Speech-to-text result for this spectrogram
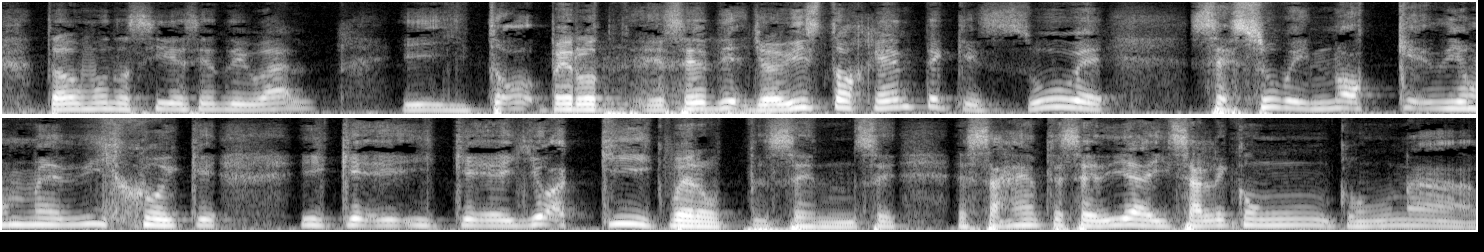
todo el mundo sigue siendo igual. Y todo, pero ese día, yo he visto gente que sube, se sube y no que Dios me dijo y que y que y que yo aquí, pero se, esa gente ese día y sale con con una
